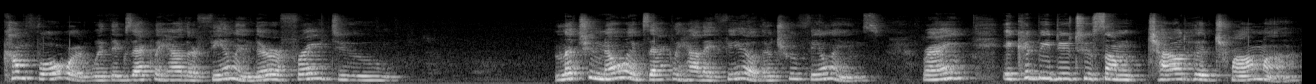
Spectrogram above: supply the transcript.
come forward with exactly how they're feeling. They're afraid to let you know exactly how they feel, their true feelings, right? It could be due to some childhood trauma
